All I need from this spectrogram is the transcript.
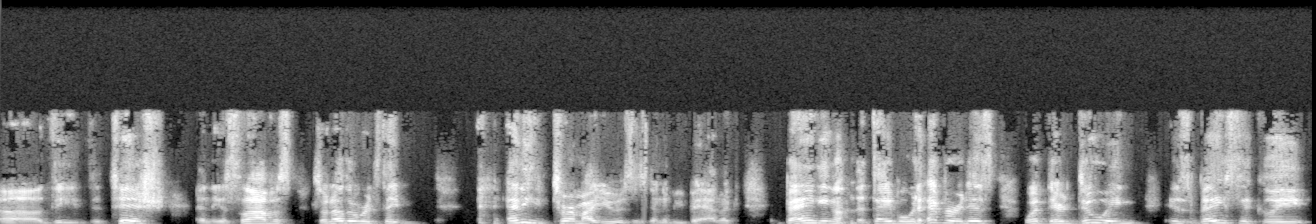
uh, the the tish and the Islavas. So in other words, they any term I use is going to be bad, like banging on the table, whatever it is. What they're doing is basically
